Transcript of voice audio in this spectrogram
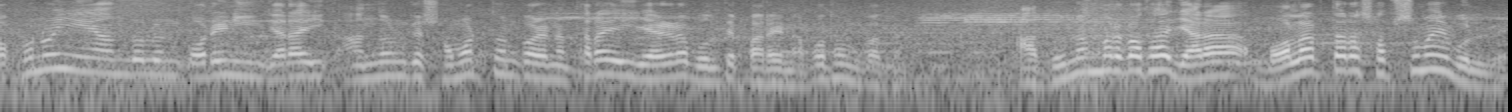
কখনোই এই আন্দোলন করেনি, যারা এই আন্দোলনকে সমর্থন করে না, তারা এই জায়গাটা বলতে পারে না, প্রথম কথা। আর দু নম্বর কথা, যারা বলার তারা সবসময় বলবে।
